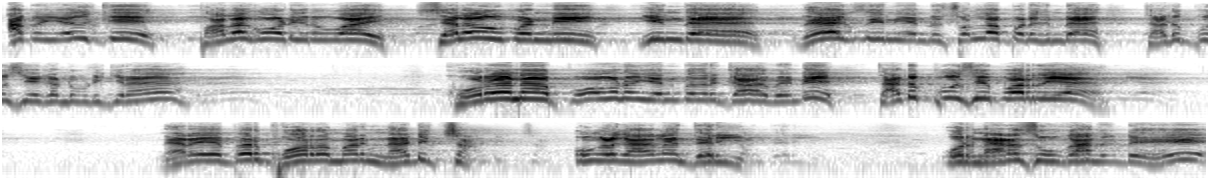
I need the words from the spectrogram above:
அப்ப எதுக்கு பல கோடி ரூபாய் செலவு பண்ணி இந்த வேக்சின் என்று சொல்லப்படுகின்ற தடுப்பூசியை கண்டுபிடிக்கிறேன் கொரோனா போகணும் என்பதற்காக வேண்டி தடுப்பூசி போடுறிய. நிறைய பேர் போடுற மாதிரி நடிச்சான். உங்களுக்கு அதெல்லாம் தெரியும். ஒரு நரசு உட்காந்துக்கிட்டு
